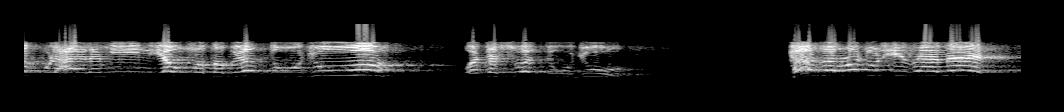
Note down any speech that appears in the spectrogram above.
رب العالمين يوم تبيض وجوه وتسود وجوه. هذا الرجل إذا مات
